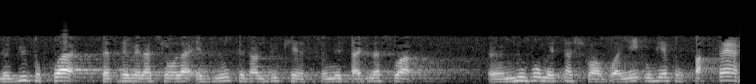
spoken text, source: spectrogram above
le but pourquoi cette révélation-là est venue, c'est dans le but que ce message-là soit, un nouveau message soit envoyé, ou bien pour parfaire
